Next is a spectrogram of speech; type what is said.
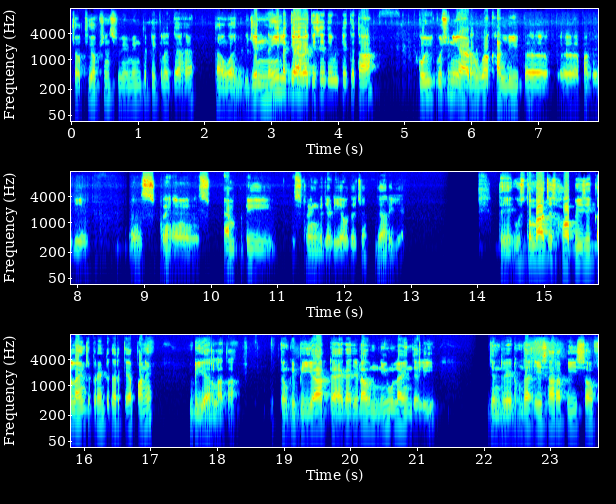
ਚੌਥੀ ਆਪਸ਼ਨ ਸਵੀਮਿੰਗ ਤੇ ਟਿਕ ਲੱਗਿਆ ਹੈ ਤਾਂ ਉਹ ਆ ਜੂਗੀ ਜੇ ਨਹੀਂ ਲੱਗਿਆ ਹੋਇਆ ਕਿਸੇ ਤੇ ਵੀ ਟਿਕ ਤਾਂ ਕੋਈ ਕੁਝ ਨਹੀਂ ਐਡ ਹੋਊਗਾ ਖਾਲੀ ਇੱਕ ਅਹ, ਆਪਾਂ ਕਹੀਏ ਐਮਪਟੀ ਸਟ੍ਰਿੰਗ ਜਿਹੜੀ ਆ ਉਹਦੇ ਚ ਜਾ ਰਹੀ ਹੈ। ਤੇ ਉਸ ਤੋਂ ਬਾਅਦ ਚ ਹੌਬੀਜ਼ ਇੱਕ ਲਾਈਨ ਚ ਪ੍ਰਿੰਟ ਕਰਕੇ ਆਪਾਂ ਨੇ br ਲਾਤਾ। ਕਿਉਂਕਿ br ਟੈਗ ਹੈ ਜਿਹੜਾ ਉਹ ਨਿਊ ਲਾਈਨ ਦੇ ਲਈ ਜਨਰੇਟ ਹੁੰਦਾ। ਇਹ ਸਾਰਾ ਪੀਸ ਆਫ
